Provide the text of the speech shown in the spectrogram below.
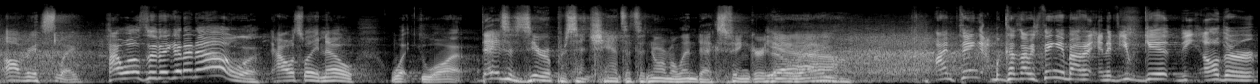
Obviously. How else are they gonna know? How else will they know what you want? There's a 0% chance it's a normal index finger, though, right? I'm thinking because I was thinking about it, and if you get the other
